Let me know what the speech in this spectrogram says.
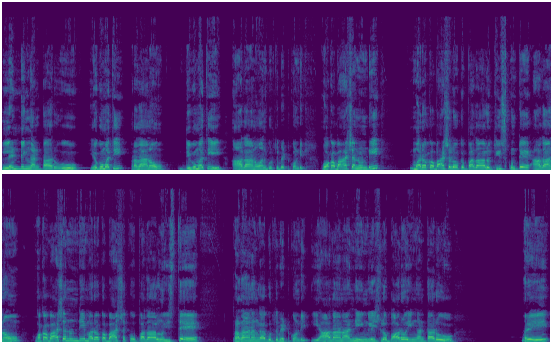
లెండింగ్ అంటారు. ఎగుమతి ప్రధానం దిగుమతి ఆదానం అని గుర్తుపెట్టుకోండి. ఒక భాష నుండి మరొక భాషలోకి పదాలు తీసుకుంటే ఆదానం ఒక భాష నుండి మరొక భాషకు పదాలను ఇస్తే ప్రధానంగా గుర్తుపెట్టుకోండి. ఈ ఆదానాన్ని ఇంగ్లీష్లో బారోయింగ్ అంటారు. మరి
